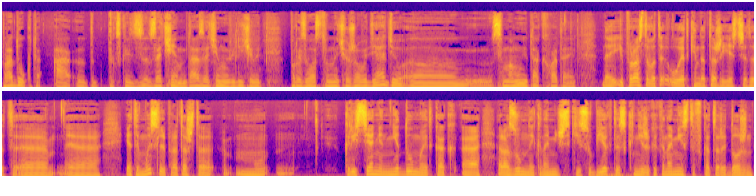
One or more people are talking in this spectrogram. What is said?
продукта. А, э, так, так сказать, зачем, да, зачем увеличивать производство на чужого дядю, э, самому и так хватает. Да, и просто вот у Эткинда тоже есть этот, э, э, эта мысль про то, что крестьянин не думает как а, разумные экономические субъекты с книжек экономистов, который должен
